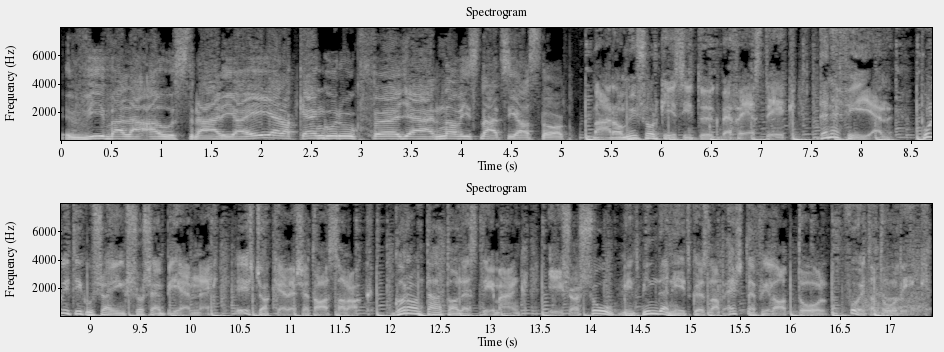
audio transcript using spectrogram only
Viva la Ausztrália! Éljen a kenguruk földje! Na viszlát, sziasztok! Már a műsorkészítők befejezték, de ne féljen! Politikusaink sosem pihennek, és csak keveset alszanak. Garantáltan lesz témánk, és a show, mint minden hétköznap este fél attól folytatódik.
